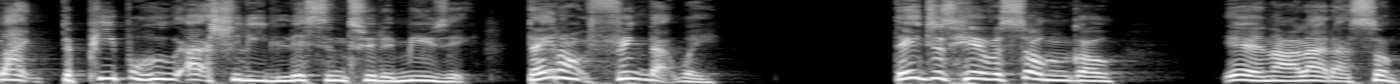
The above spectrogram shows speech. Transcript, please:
like the people who actually listen to the music, they don't think that way. They just hear a song and go, yeah, no, I like that song.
